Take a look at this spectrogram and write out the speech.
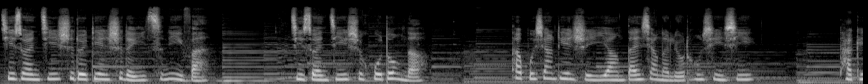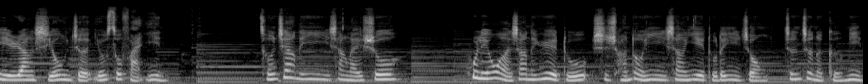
计算机是对电视的一次逆反。计算机是互动的，它不像电视一样单向的流通信息，它可以让使用者有所反应。从这样的意义上来说，互联网上的阅读是传统意义上阅读的一种真正的革命。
